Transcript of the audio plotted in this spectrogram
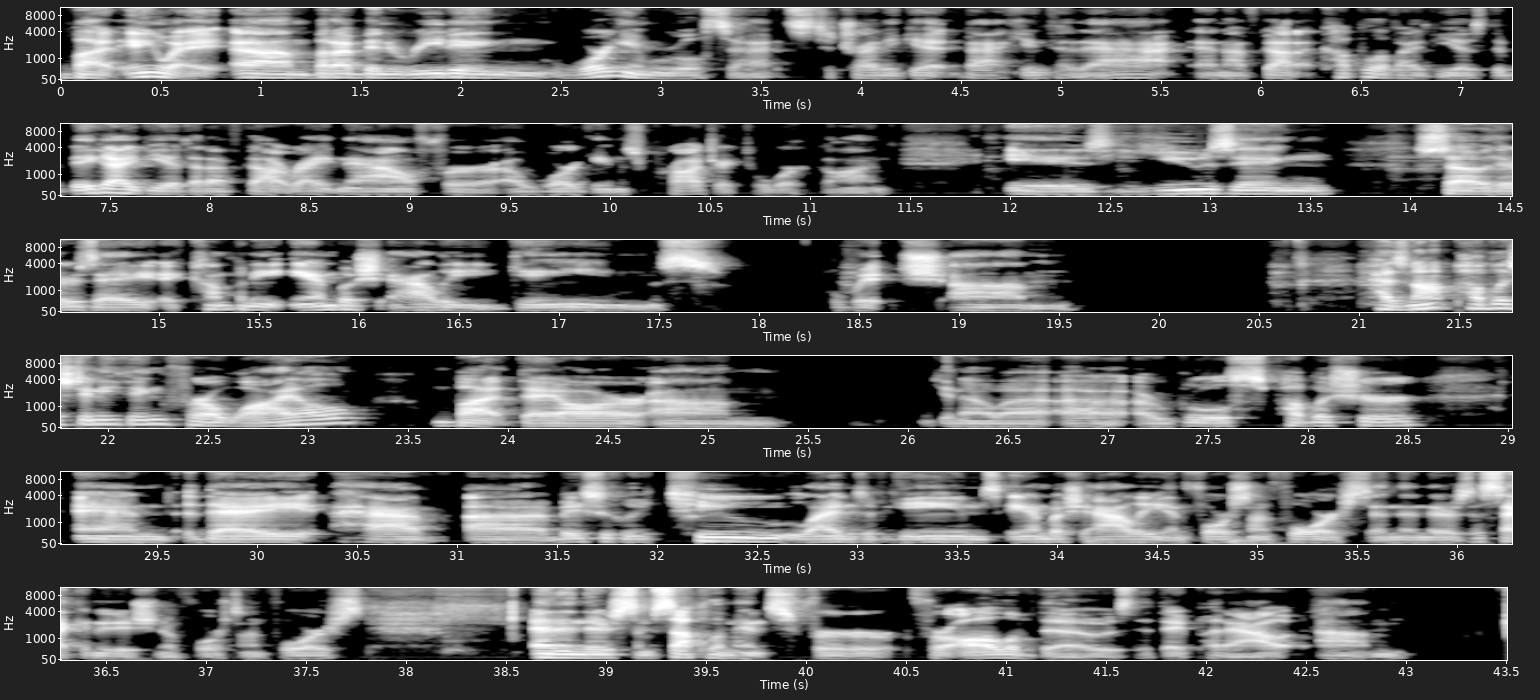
but anyway, um, but I've been reading wargame rule sets to try to get back into that, and I've got a couple of ideas. The big idea that I've got right now for a wargames project to work on is using. So there's a, a company, Ambush Alley Games, which um, has not published anything for a while, but they are, um, you know, a, a, a rules publisher and they have uh, basically two lines of games ambush alley and force on force and then there's a second edition of force on force. And then there's some supplements for for all of those that they put out um,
